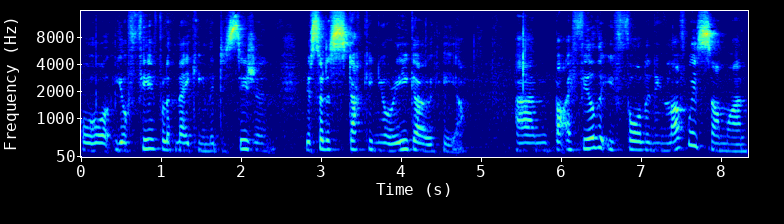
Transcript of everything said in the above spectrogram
or you're fearful of making the decision. You're sort of stuck in your ego here. um, but I feel that you've fallen in love with someone.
